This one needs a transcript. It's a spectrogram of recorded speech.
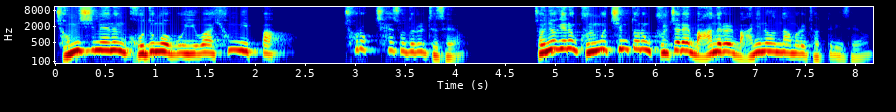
점심에는 고등어 구이와 현미밥, 초록 채소들을 드세요. 저녁에는 굴무침 또는 굴전에 마늘을 많이 넣은 나물을 곁들이세요.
